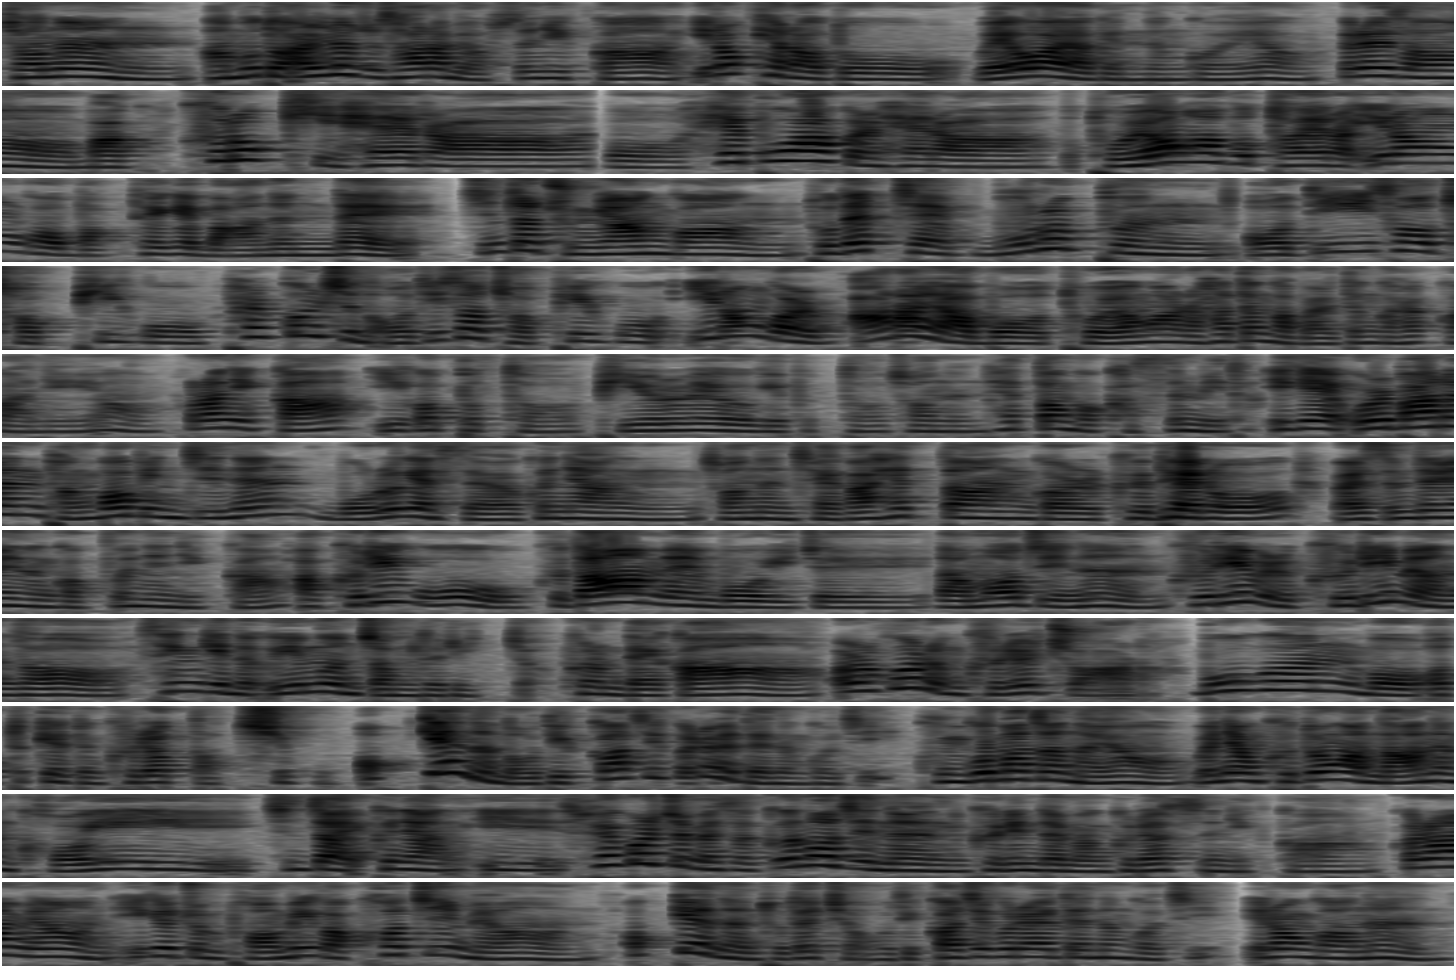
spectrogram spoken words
저는 아무도 알려줄 사람이 없으니까 이렇게라도 외워야겠는 거예요. 그래서 막 크로키 해라, 뭐 해부학을 해라, 뭐 도형화부터 해라 이런 거 막 되게 많은데 진짜 중요한 건 도대체 무릎은 어디서 접히고 팔꿈치는 어디서 접히고 이런 걸 알아야 뭐 도형화를 하든가 말든가 있든가 할거 아니에요. 그러니까 이것부터 비율 외우기부터 저는 했던 것 같습니다. 이게 올바른 방법인지는 모르겠어요. 그냥 저는 제가 했던 걸 그대로 말씀드리는 것 뿐이니까. 아, 그리고 그 다음에 뭐 이제 나머지는 그림을 그리면서 생기는 의문점들이 있죠. 그럼 내가 얼굴은 그릴 줄 알아. 목은 뭐 어떻게든 그렸다 치고. 어깨는 어디까지 그려야 되는 거지? 궁금하잖아요. 왜냐면 그동안 나는 거의 진짜 그냥 이 쇄골쯤에서 끊어지는 그림들만 그렸으니까. 그러면 이게 좀 범위가 커지면 어깨는 도대체 어디까지 그려야 되는 거지? 이런 거는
